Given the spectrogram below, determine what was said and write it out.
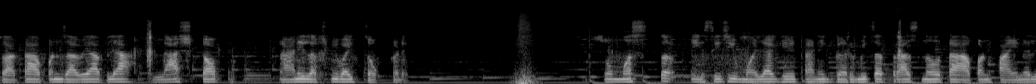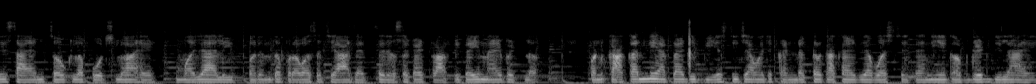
सो आता आपण जाऊया आपल्या लास्ट स्टॉप राणी लक्ष्मीबाई चौककडे. सो मस्त ए सीची मजा घेत आणि गरमीचा त्रास नव्हता आपण फायनली सायन चौकला पोचलो आहे. मजा आली इथपर्यंत प्रवासाची आज याचं जसं काही ट्रॅफिकही नाही भेटलं. पण काकांनी आता जे बी एस टीच्या म्हणजे कंडक्टर काका आहेत या बसचे त्यांनी एक अपडेट दिला आहे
